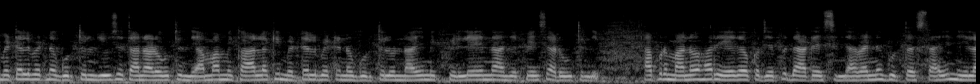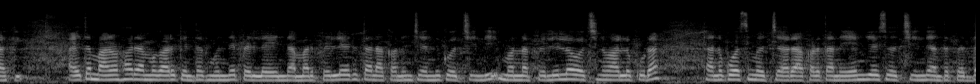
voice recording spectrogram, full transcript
మెట్టలు పెట్టిన గుర్తులు చూసి తను అడుగుతుంది అమ్మ మీ కాళ్ళకి మెట్టలు పెట్టిన గుర్తులు ఉన్నాయి మీకు పెళ్ళయిందా? అని చెప్పేసి అడుగుతుంది. అప్పుడు మనోహర్ ఏదో ఒక చెప్పి దాటేసింది. అవన్నీ గుర్తొస్తాయి నీలాకి. అయితే మనోహర్ అమ్మగారికి ఇంతకు ముందే పెళ్ళయిందా? మరి పెళ్ళి అయితే తను అక్కడ నుంచి ఎందుకు వచ్చింది? మొన్న పెళ్ళిలో వచ్చిన వాళ్ళు కూడా తన కోసం వచ్చారు? అక్కడ తను ఏం చేసి వచ్చింది? అంత పెద్ద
